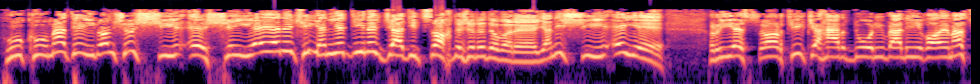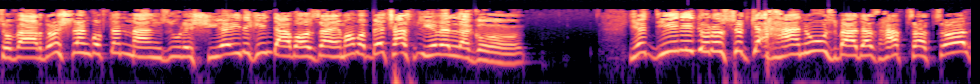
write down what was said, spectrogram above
حکومت ایران شد شیعه. شیعه یعنی چی؟ یعنی یه دین جدید ساخته شده دوباره. یعنی شیعه ریستارتی که هر دوری ولی قائم است و ورداشتن گفتن منظور شیعه اینه که این دوازده امام رو بچسب دیگه ولگون یه دینی درست شد که هنوز بعد از 700 سال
